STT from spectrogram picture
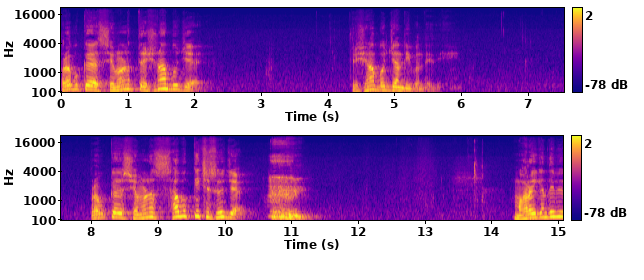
ਪ੍ਰਭ ਕੈ ਸਿਮਰਨ ਤ੍ਰਿਸ਼ਨਾ 부ਝੈ ਤ੍ਰਿਸ਼ਨਾ ਬੁੱਝ ਜਾਂਦੀ ਬੰਦੇ ਦੀ। ਪ੍ਰਭ ਕੇ ਸਿਮਰਨ ਸਭ ਕਿਛ ਸੁਝੈ ਮਹਾਰਾਜ ਕਹਿੰਦੇ ਵੀ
